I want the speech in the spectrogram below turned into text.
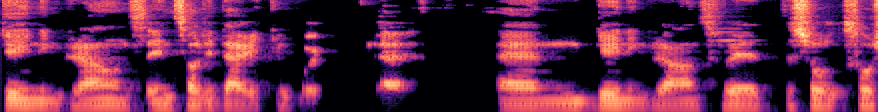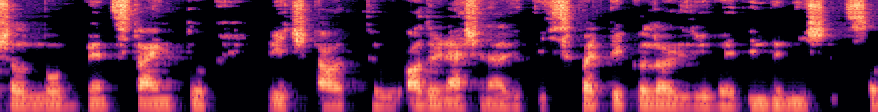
gaining grounds in solidarity work and gaining grounds with the so- social movements trying to reach out to other nationalities, particularly with Indonesians. So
